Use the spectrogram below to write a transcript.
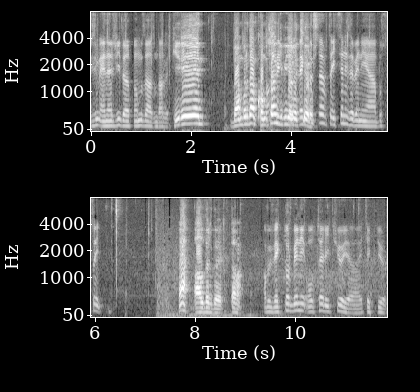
Bizim enerjiyi dağıtmamız lazım darbe. Girin. Ben buradan komutan Abi, gibi yönetiyorum. Vektör şu tarafta itsenize beni ya. Busta Heh aldırdık. Tamam. Abi Vektör beni oltayla itiyor ya. itekliyor.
